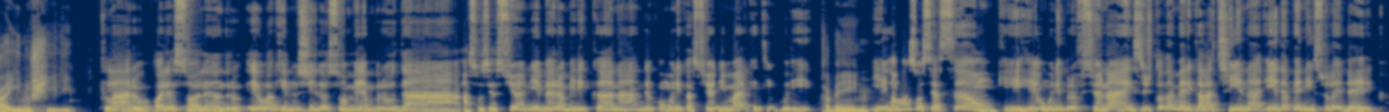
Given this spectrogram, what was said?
aí no Chile? Claro, olha só, Leandro, eu aqui no Chile eu sou membro da Associação Ibero-Americana de Comunicação e Marketing Jurídico. Tá bem. E é uma associação que reúne profissionais de toda a América Latina e da Península Ibérica.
